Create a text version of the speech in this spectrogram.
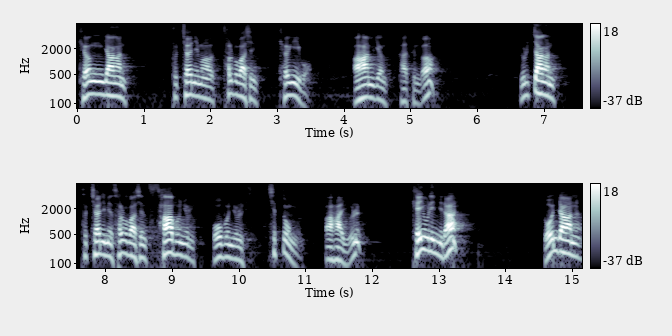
경장은 부처님의 설법하신 경이고 아함경 같은 거. 율장은 부처님이 설법하신 사분율, 오분율, 십송율, 아하율. 개율입니다. 논장은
